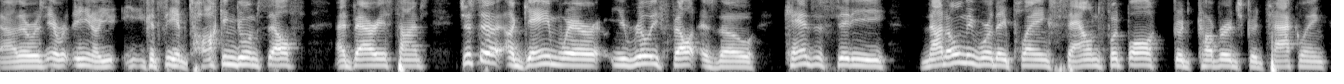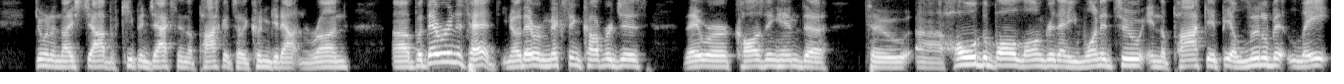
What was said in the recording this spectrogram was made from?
Uh, there was, you know, you, you could see him talking to himself at various times. Just a, a game where you really felt as though Kansas City, not only were they playing sound football, good coverage, good tackling, doing a nice job of keeping Jackson in the pocket so he couldn't get out and run, uh, but they were in his head. You know, they were mixing coverages. They were causing him to to uh, hold the ball longer than he wanted to in the pocket, be a little bit late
